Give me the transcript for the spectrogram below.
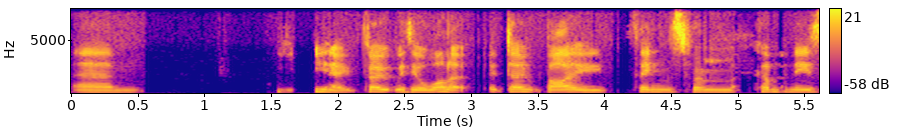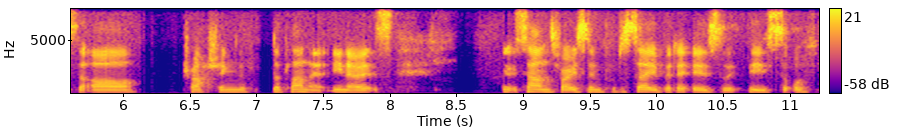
Um, you know, vote with your wallet. Don't buy things from companies that are trashing the, the planet. You know, it's it sounds very simple to say, but it is these sort of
